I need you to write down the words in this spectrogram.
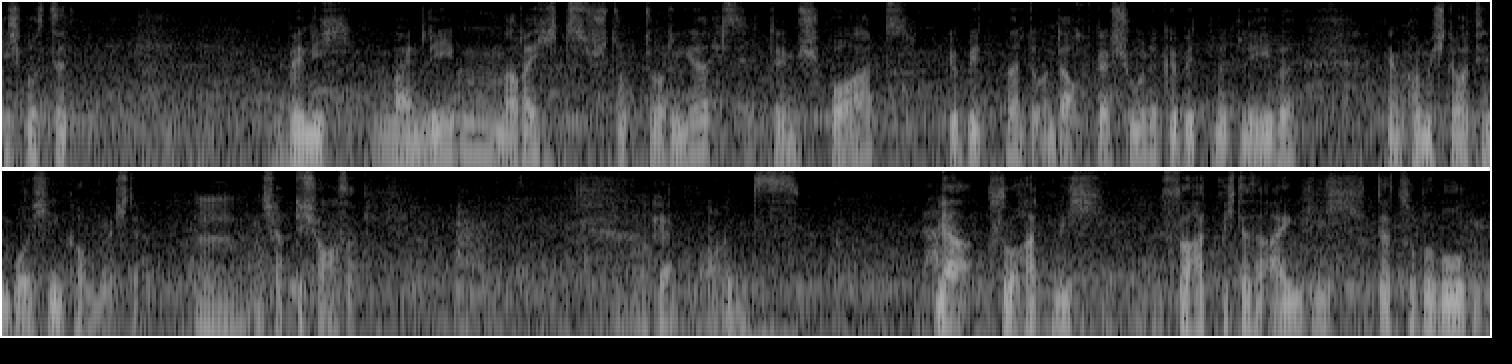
ich wusste, wenn ich mein Leben recht strukturiert dem Sport gewidmet und auch der Schule gewidmet lebe, dann komme ich dorthin, wo ich hinkommen möchte. Und ich habe die Chance. Okay. Und ja, so hat mich, so hat mich das eigentlich dazu bewogen.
